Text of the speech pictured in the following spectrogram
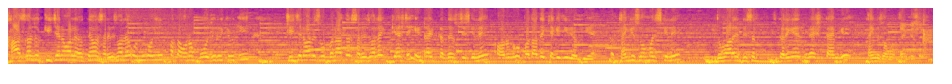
खासकर जो किचन वाले होते हैं और सर्विस वाले, उनको ये पता होना बहुत ज़रूरी क्योंकि किचन वाले उसको बनाते हैं सर्विस वाले गेस्ट इंटरेक्ट करते हैं उस चीज़ के लिए और उनको बताते हैं क्या क्या चीज़ होती है। तो थैंक यू सो मच इसके लिए। दोबारा डिस्कस करेंगे नेक्स्ट टाइम के। Thank you so much thank you sir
